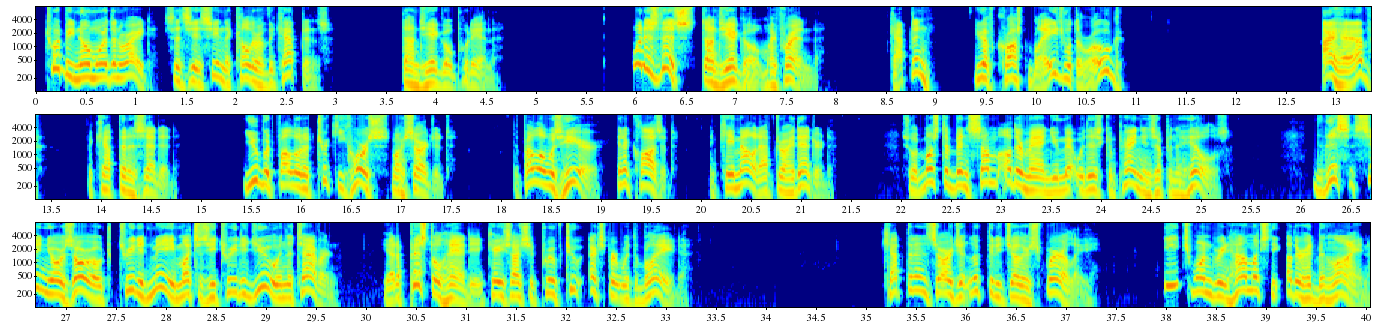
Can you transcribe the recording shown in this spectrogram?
Twould be no more than right, since he has seen the color of the captain's, Don Diego put in. What is this, Don Diego, my friend? Captain, you have crossed blades with the rogue? I have, the captain assented. You but followed a tricky horse, my sergeant. The fellow was here, in a closet, and came out after I'd entered. So it must have been some other man you met with his companions up in the hills. This Senor Zorro treated me much as he treated you in the tavern. He had a pistol handy in case I should prove too expert with the blade. Captain and sergeant looked at each other squarely, each wondering how much the other had been lying,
